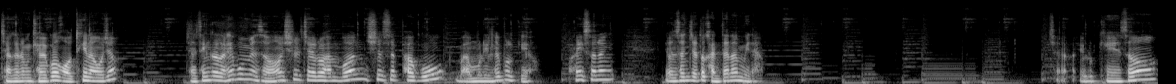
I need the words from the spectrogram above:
자, 그러면 결과가 어떻게 나오죠? 자, 생각을 해보면서 실제로 한번 실습하고 마무리를 해볼게요. 파이썬은 연산자도 간단합니다. 자, 이렇게 해서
